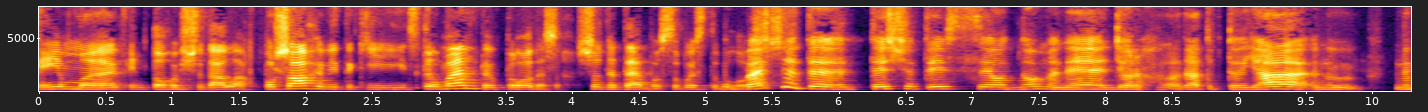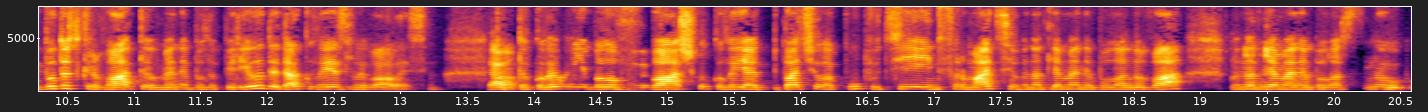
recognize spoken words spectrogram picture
крім, е, крім того, що дала пошагові такі інструменти в продажах? Що для тебе особисто було? По-перше, те, те, що ти все одно мене дьоргала, да? Тобто я ну, не буду скривати, у мене були періоди, да, коли я зливалася. Так. Тобто, коли мені було важко, коли я бачила купу цієї інформації, вона для мене була нова, вона для мене була ну,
